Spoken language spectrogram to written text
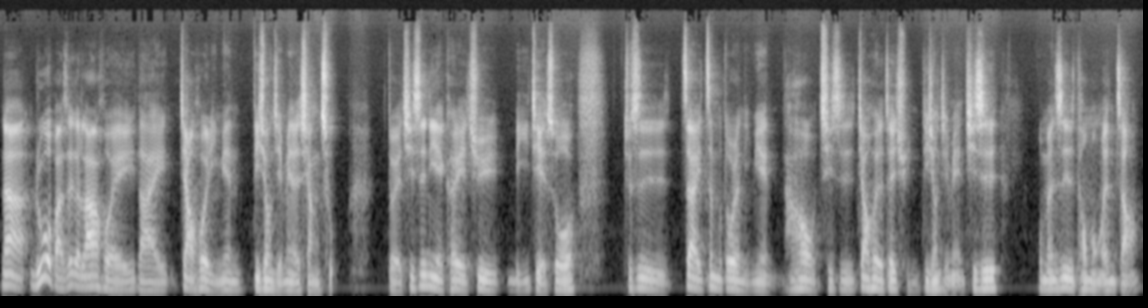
那如果把这个拉回来，教会里面弟兄姐妹的相处。对，其实你也可以去理解说，就是在这么多人里面，然后其实教会的这群弟兄姐妹，其实我们是同盟恩召，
